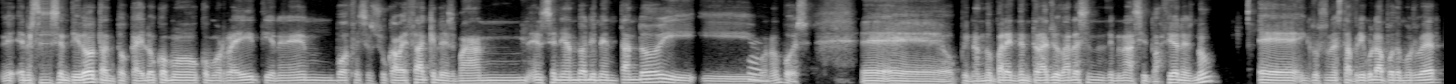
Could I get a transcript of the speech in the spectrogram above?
en este sentido, tanto Kylo como, como Rey tienen voces en su cabeza que les van enseñando, alimentando y, bueno, pues eh, eh, opinando para intentar ayudarles en determinadas situaciones, ¿no? incluso en esta película podemos ver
